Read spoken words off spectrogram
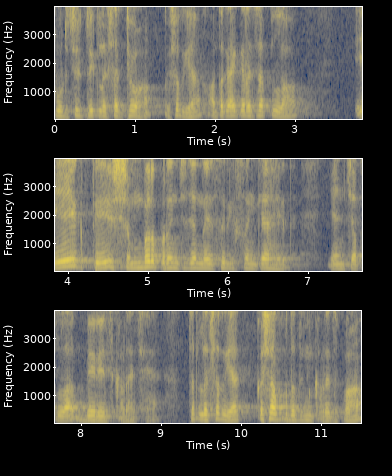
पुढची ट्रिक लक्षात ठेवा लक्षात घ्या. आता काय करायचं आपल्याला? एक ते शंभरपर्यंतच्या ज्या नैसर्गिक संख्या आहेत यांची आपल्याला बेरीज काढायची आहे. तर लक्षात घ्या कशा पद्धतीने काढायचं पहा?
